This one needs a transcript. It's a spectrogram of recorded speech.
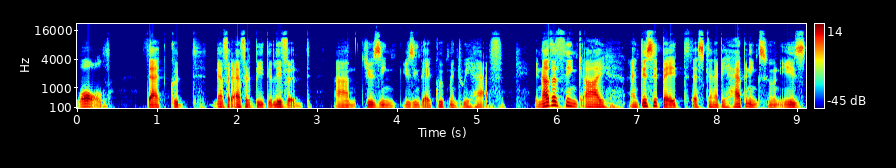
wall that could never ever be delivered um, using, using the equipment we have. Another thing I anticipate that's going to be happening soon is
